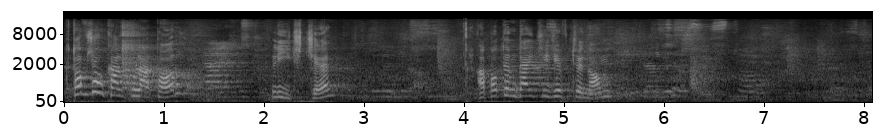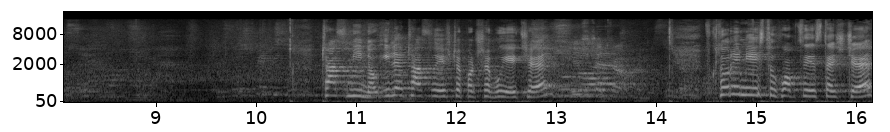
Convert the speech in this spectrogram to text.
Kto wziął kalkulator? Liczcie. A potem dajcie dziewczynom. Czas minął. Ile czasu jeszcze potrzebujecie? W którym miejscu chłopcy jesteście?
